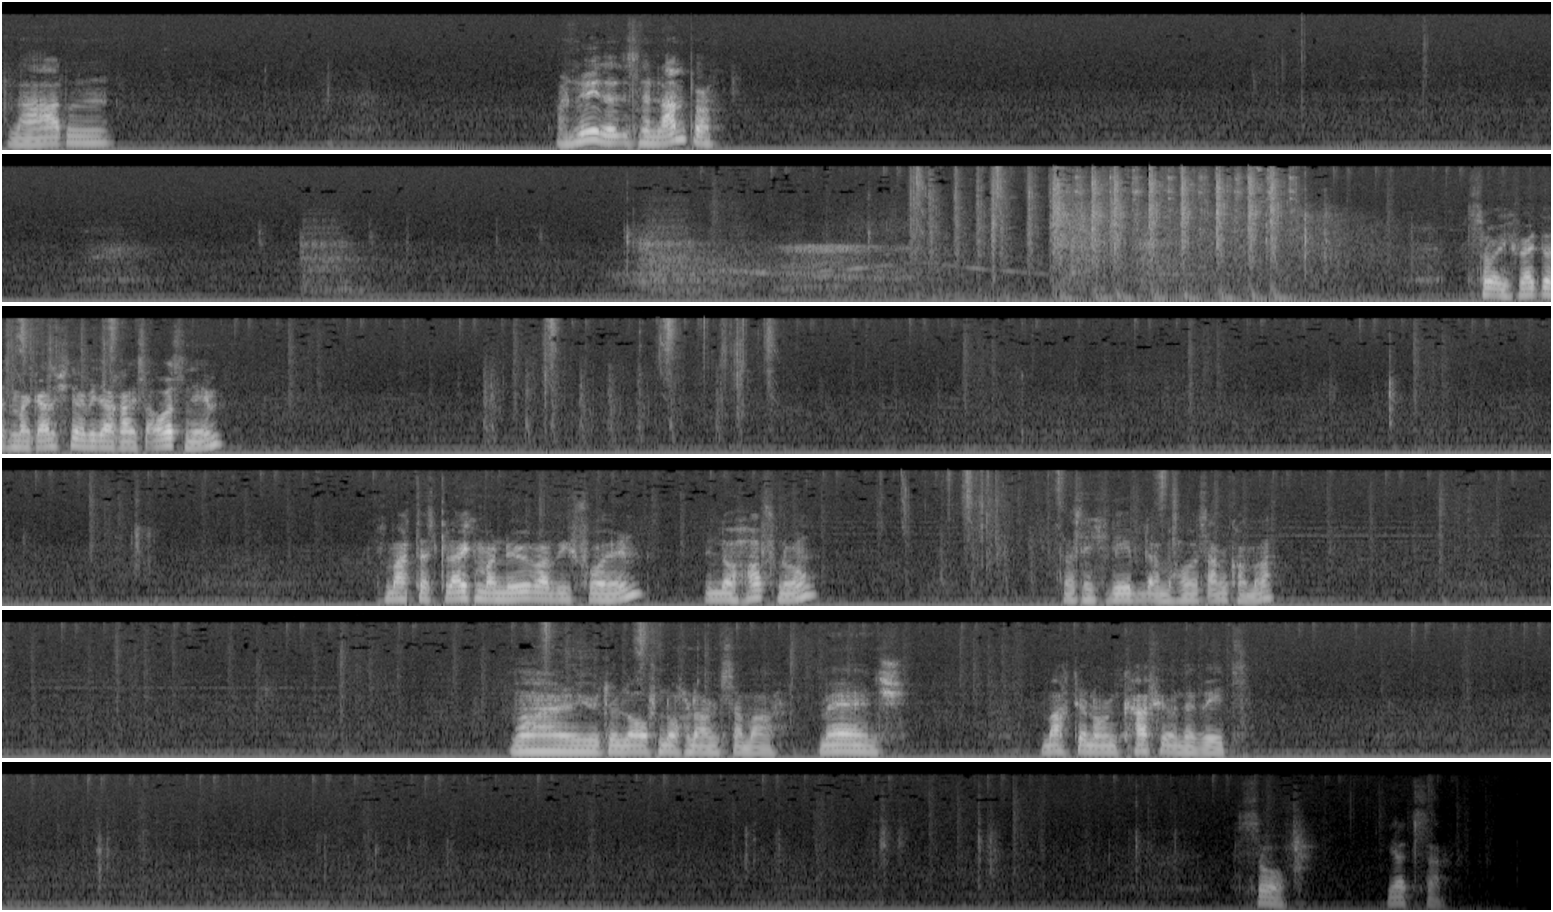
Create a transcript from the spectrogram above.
Laden. Ach nee, das ist eine Lampe. So, ich werde das mal ganz schnell wieder Reis ausnehmen. Ich mache das gleiche Manöver wie vorhin, in der Hoffnung, dass ich lebend am Haus ankomme. Meine Güte, lauf noch langsamer. Mensch, mach dir noch einen Kaffee unterwegs. So, ядлаа.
